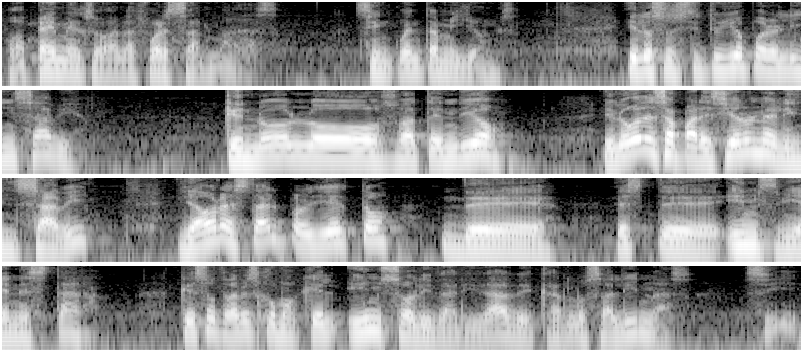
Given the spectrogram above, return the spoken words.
o a Pemex o a las Fuerzas Armadas. 50 millones. Y lo sustituyó por el INSABI, que no los atendió. Y luego desaparecieron el INSABI y ahora está el proyecto de este IMSS Bienestar, que es otra vez como aquel IMSS Solidaridad de Carlos Salinas. Sí,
